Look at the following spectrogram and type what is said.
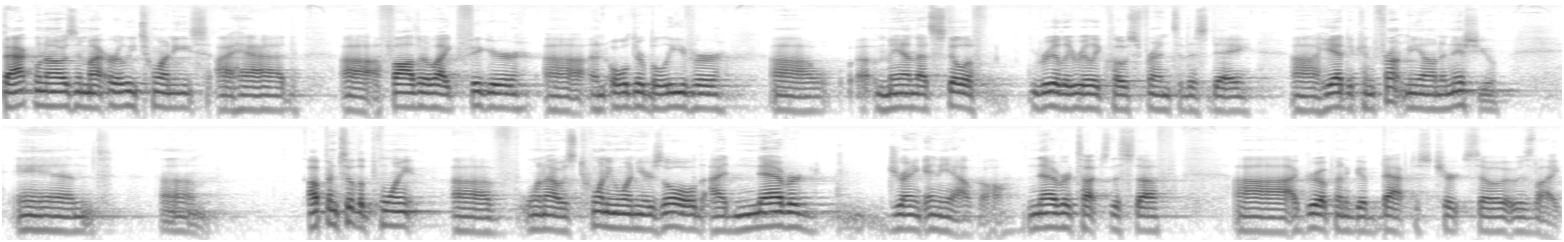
back when I was in my early 20s, I had uh, a father like figure, uh, an older believer, uh, a man that's still a really, really close friend to this day. Uh, he had to confront me on an issue. And um, up until the point of when I was 21 years old, I'd never drank any alcohol, never touched the stuff. Uh, I grew up in a good Baptist church, so it was like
